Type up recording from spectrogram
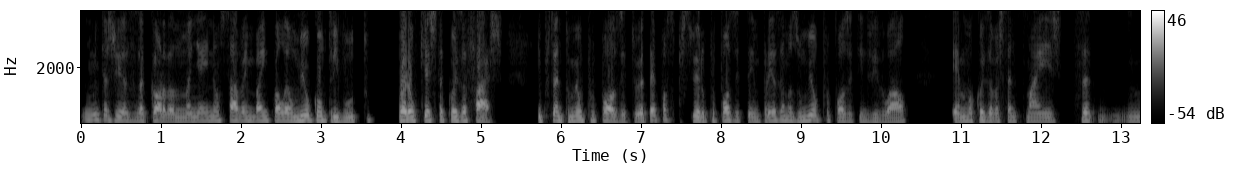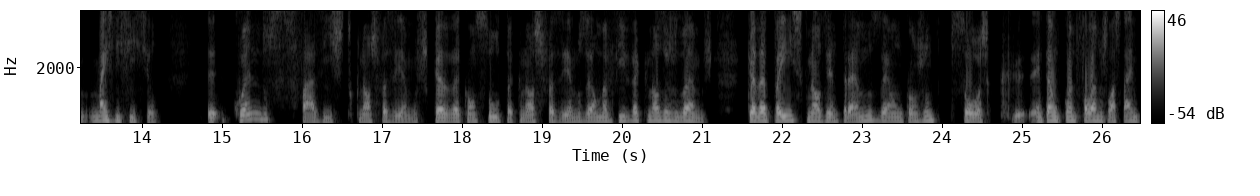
muitas vezes acordam de manhã e não sabem bem qual é o meu contributo para o que esta coisa faz. E, portanto, o meu propósito, eu até posso perceber o propósito da empresa, mas o meu propósito individual é uma coisa bastante mais, mais difícil. Eh, quando se faz isto que nós fazemos, cada consulta que nós fazemos é uma vida que nós ajudamos. Cada país que nós entramos é um conjunto de pessoas que, então, quando falamos lá está em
